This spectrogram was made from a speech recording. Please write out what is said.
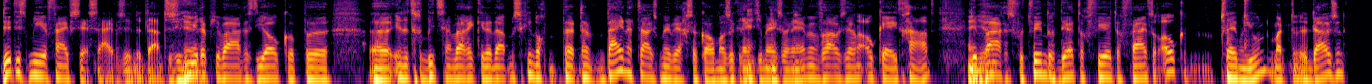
Dit is meer vijf, zes cijfers inderdaad. Dus hier Ja. heb je wagens die ook op, eh, eh, in het gebied zijn... waar ik inderdaad misschien nog bij- bijna thuis mee weg zou komen... als ik er eentje mee zou nemen. En vrouwen zeggen, nou, oké, het gaat. Je hebt Ja. wagens voor 20, 30, 40, 50, ook 2 miljoen, maar eh, 1000.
